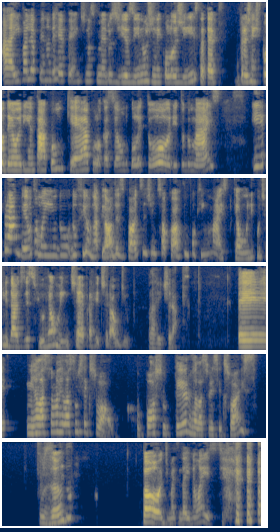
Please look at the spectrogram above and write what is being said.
Aí vale a pena, de repente, nos primeiros dias ir no ginecologista, até para a gente poder orientar como que é a colocação do coletor e tudo mais. E para ver o tamanho do, do fio. Na pior das hipóteses, a gente só corta um pouquinho mais, porque a única utilidade desse fio realmente é para retirar o DIU. Para retirar. É, em relação à relação sexual, eu posso ter relações sexuais usando? Pode, mas daí não é esse.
